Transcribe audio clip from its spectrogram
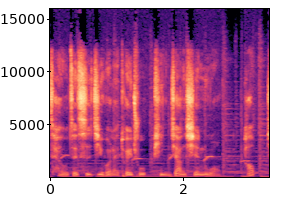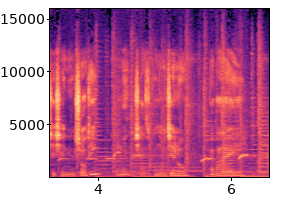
才有这次机会来推出平价的鲜乳哦。好，谢谢你的收听，我们下次空中见喽，拜拜。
